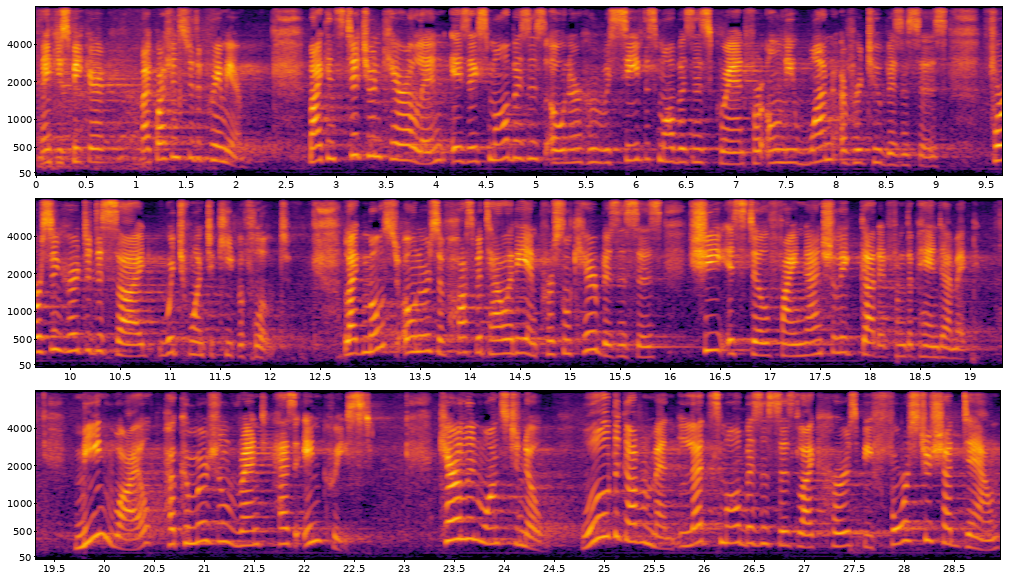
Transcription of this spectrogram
Thank you, Speaker. My question is to the Premier. My constituent Carolyn is a small business owner who received a small business grant for only one of her two businesses, forcing her to decide which one to keep afloat. Like most owners of hospitality and personal care businesses, she is still financially gutted from the pandemic. Meanwhile, her commercial rent has increased. Carolyn wants to know, will the government let small businesses like hers be forced to shut down,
